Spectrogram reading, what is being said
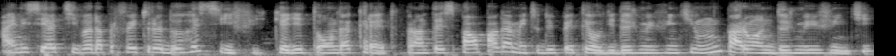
a iniciativa da Prefeitura do Recife, que editou um decreto para antecipar o pagamento do IPTU de 2021 para o ano de 2020,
